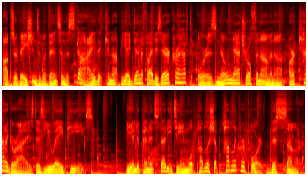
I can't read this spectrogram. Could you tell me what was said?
Observations of events in the sky that cannot be identified as aircraft or as known natural phenomena are categorized as UAPs. The independent study team will publish a public report this summer.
